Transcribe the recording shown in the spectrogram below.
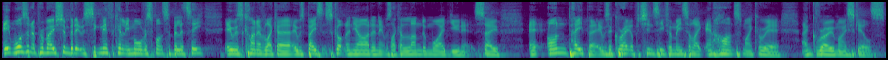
it wasn't a promotion, but it was significantly more responsibility. It was kind of like a, it was based at Scotland Yard and it was like a London wide unit. So it, on paper, it was a great opportunity for me to like enhance my career and grow my skills.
